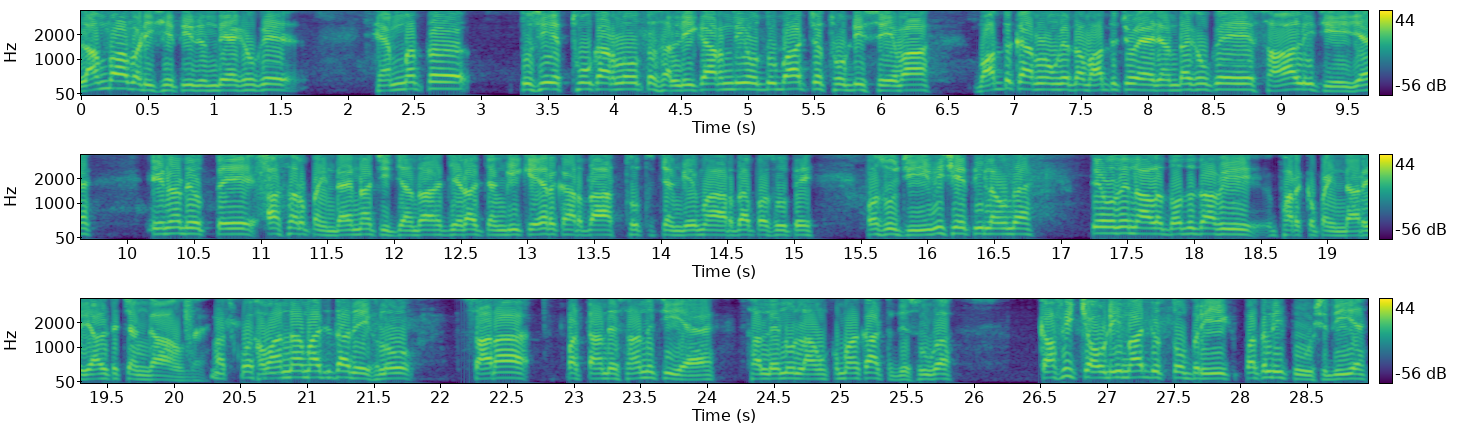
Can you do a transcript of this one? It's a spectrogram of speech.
ਲਾਂਭਾ ਬੜੀ ਛੇਤੀ ਦਿੰਦੇ ਆ, ਕਿਉਂਕਿ ਹਿੰਮਤ ਤੁਸੀਂ ਇੱਥੋਂ ਕਰ ਲਓ, ਤਸੱਲੀ ਕਰਨ ਦੀ, ਉਦੋਂ ਬਾਅਦ ਚ ਤੁਹਾਡੀ ਸੇਵਾ ਵੱਧ ਕਰ ਲਓਗੇ ਤਾਂ ਵੱਧ ਚੋਇਆ ਜਾਂਦਾ ਕਿਉਂਕਿ ਇਹ ਸਾਹ ਵਾਲੀ ਚੀਜ਼ ਹੈ। ਇਹਨਾਂ ਦੇ ਉੱਤੇ ਅਸਰ ਪੈਂਦਾ ਇਹਨਾਂ ਚੀਜ਼ਾਂ ਦਾ ਜਿਹੜਾ ਚੰਗੀ ਕੇਅਰ ਕਰਦਾ ਹੱਥ ਉੱਤ ਚੰਗੇ ਮਾਰਦਾ ਪਸ਼ੂ ਤੇ ਪਸ਼ੂ ਜੀ ਵੀ ਛੇਤੀ ਲਾਉਂਦਾ ਤੇ ਉਹਦੇ ਨਾਲ ਦੁੱਧ ਦਾ ਵੀ ਫ਼ਰਕ ਪੈਂਦਾ ਰਿਜ਼ਲਟ ਚੰਗਾ ਆਉਂਦਾ ਹਵਾਨਾ ਮੱਝ ਦਾ ਦੇਖ ਲਓ ਸਾਰਾ ਪੱਟਾਂ ਦੇ ਸੰਨ ਚ ਹੀ ਹੈ ਥੱਲੇ ਨੂੰ ਲੌਂਕਮਾ ਘੱਟ ਦਿਸੂਗਾ। ਕਾਫੀ ਚੌੜੀ ਮੱਝ ਉੱਤੋਂ ਬਰੀਕ ਪਤਲੀ ਪੂਛਦੀ ਹੈ।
